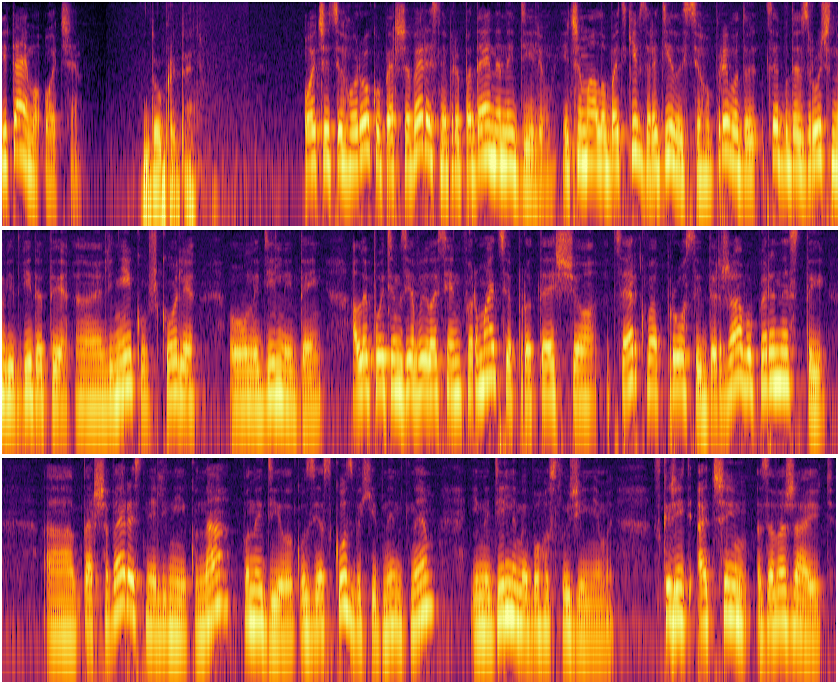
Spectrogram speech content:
Вітаємо, отче! Добрий день. Отже, цього року 1 вересня припадає на неділю, і чимало батьків зраділи з цього приводу. Це буде зручно відвідати е, лінійку в школі у недільний день. Але потім з'явилася інформація про те, що церква просить державу перенести е, 1 вересня лінійку на понеділок у зв'язку з вихідним днем і недільними богослужіннями. Скажіть, а чим заважають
